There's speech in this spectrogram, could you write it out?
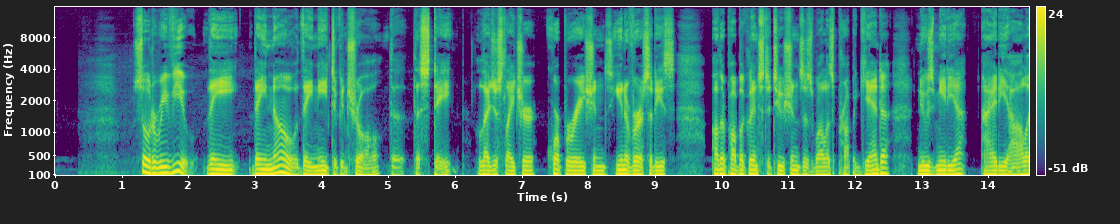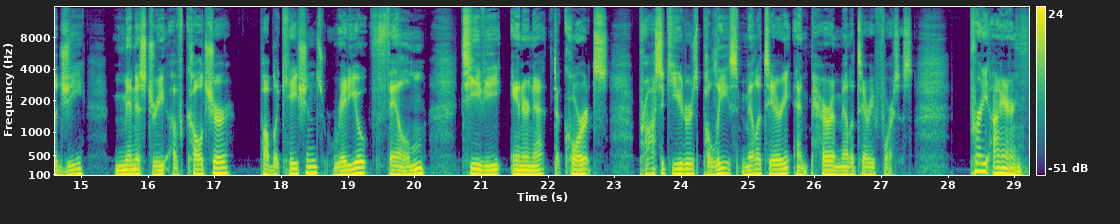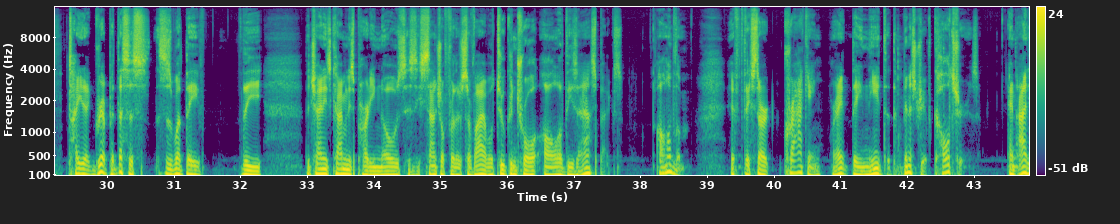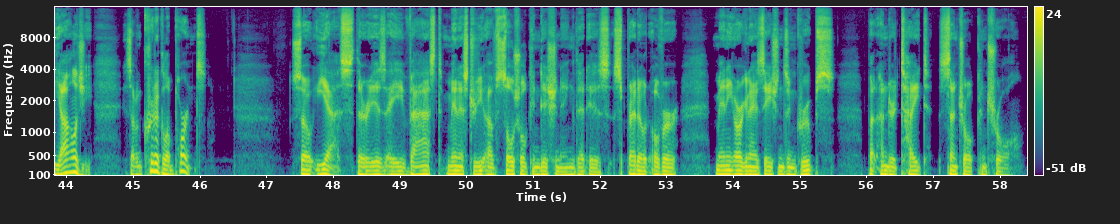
So to review, they they know they need to control the, the state, legislature, corporations, universities, other public institutions, as well as propaganda, news media, ideology, ministry of culture, publications, radio, film, TV, internet, the courts, prosecutors, police, military, and paramilitary forces. Pretty iron tight grip, but this is this is what they the the Chinese Communist Party knows is essential for their survival to control all of these aspects. All of them. If they start cracking, right, they need the, the Ministry of Cultures and ideology is of critical importance. So, yes, there is a vast ministry of social conditioning that is spread out over many organizations and groups, but under tight central control.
